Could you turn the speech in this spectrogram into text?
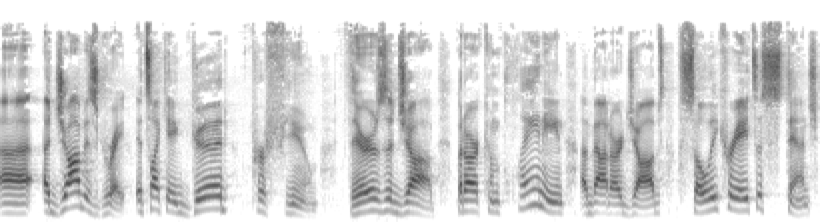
Uh, a job is great. It's like a good perfume. There's a job. But our complaining about our jobs slowly creates a stench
